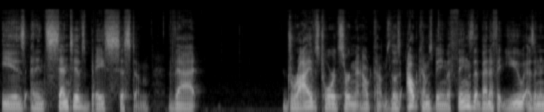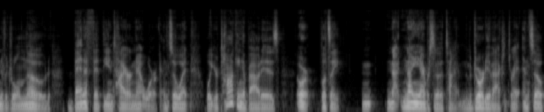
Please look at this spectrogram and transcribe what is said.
is an incentives-based system that drives towards certain outcomes. Those outcomes being the things that benefit you as an individual node benefit the entire network. And so what what you're talking about is or let's say 99% of the time, the majority of actions, right? And so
